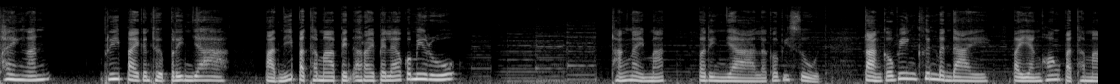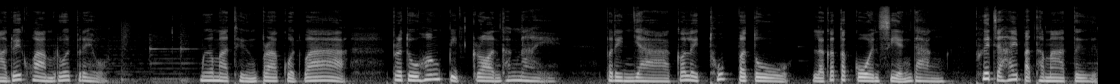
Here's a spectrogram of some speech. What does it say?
ถ้าอย่างนั้นรีบไปกันเถอะปริญญา ป่านนี้ปัทมาเป็นอะไรไปแล้วก็ไม่รู้ ทั้งนายมัด ปริญญาแล้วก็วิสูตรต่างก็วิ่งขึ้นบันไดไปยังห้องปัทมาด้วยความรวดเร็ว เมื่อมาถึงปรากฏว่า ประตูห้องปิดกรอนข้างใน ปริญญาก็เลยทุบประตูแล้วก็ตะโกนเสียงดัง เพื่อจะให้ปัทมาตื่น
